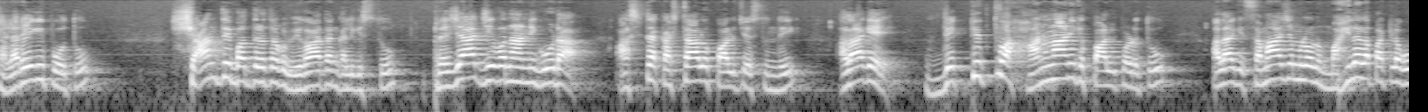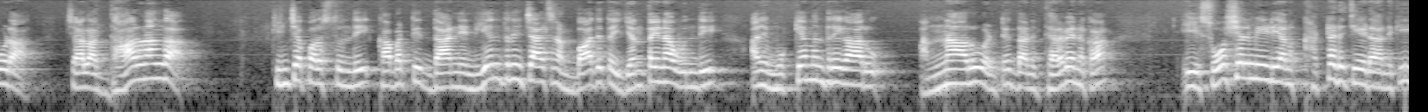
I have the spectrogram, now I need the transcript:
చెలరేగిపోతూ శాంతి భద్రతలకు విఘాతం కలిగిస్తూ ప్రజా జీవనాన్ని కూడా అష్ట కష్టాలు పాలు చేస్తుంది. అలాగే వ్యక్తిత్వ హననానికి పాల్పడుతూ అలాగే సమాజంలోని మహిళల పట్ల కూడా చాలా దారుణంగా కించపరుస్తుంది. కాబట్టి దాన్ని నియంత్రించాల్సిన బాధ్యత ఎంతైనా ఉంది అని ముఖ్యమంత్రి గారు అన్నారు అంటే దాని తెర వెనుక ఈ సోషల్ మీడియాను కట్టడి చేయడానికి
